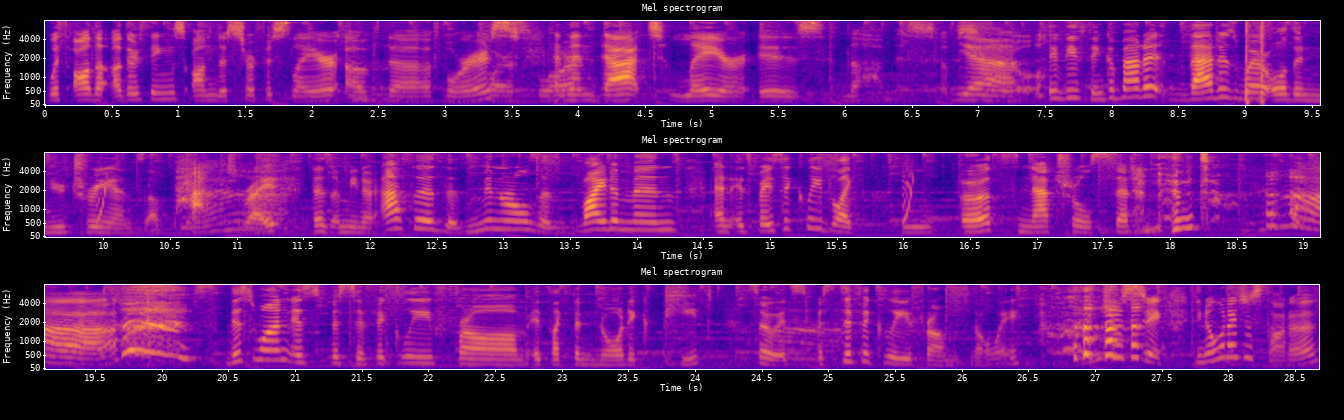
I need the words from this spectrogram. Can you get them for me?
with all the other things on the surface layer of mm-hmm. the forest, Forest and then that layer is the humus of Yeah. soil. If you think about it, that is where all the nutrients are packed, Yeah. right? There's amino acids, there's minerals, there's vitamins, and it's basically like Earth's natural sediment. Ah. this one is specifically from, it's like the Nordic peat. So it's specifically from Norway. Interesting. You know what I just thought of?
